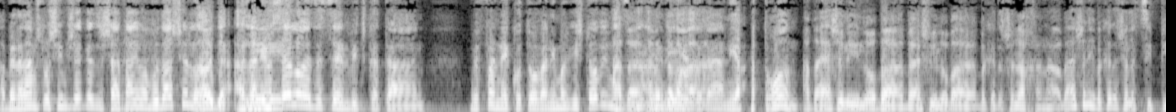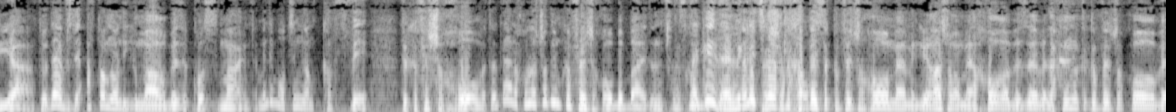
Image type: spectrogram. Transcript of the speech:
הבן אדם 30 שקל זה שעתיים עבודה שלו. לא יודע, אז אני- אני עושה לו איזה סנדוויץ' קטן, מפנק אותו, ואני מרגיש טוב עם אבל- עצמי. אבל ואני, לא- אתה יודע, אני הפטרון. הבעיה שלי היא לא, הבעיה שלי לא בקטע של ההכנה, הבעיה שלי היא בקטע של הציפייה. אתה יודע, וזה אף פעם לא נגמר באיזה כוס מים. תמיד הם רוצים גם קפה, וקפה שחור. ואתה יודע, אנחנו לא שותים קפה שחור בבית. אני צריך- תגיד, אין לי אני קפה צריך שחור. לחפש את הקפה שחור מהמגירה שם מאחורה וזה, ולהכין לו את הקפה שחור. ו...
